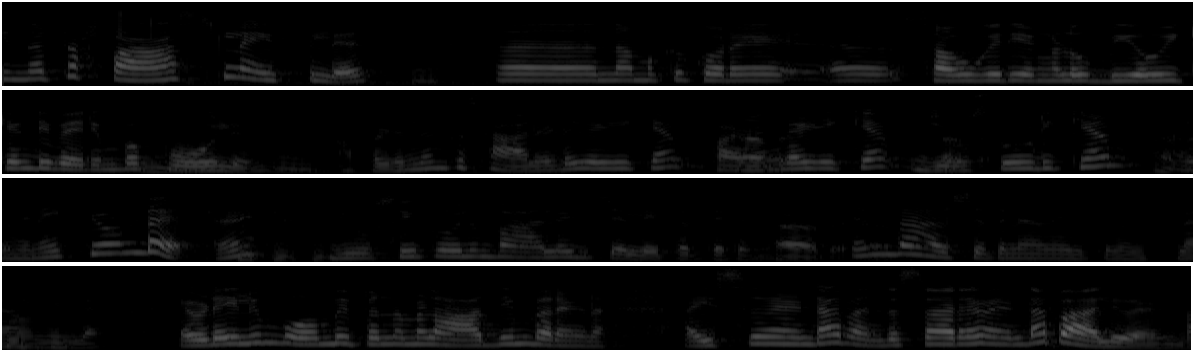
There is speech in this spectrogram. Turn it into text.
ഇന്നത്തെ ഫാസ്റ്റ് ലൈഫിൽ നമുക്ക് കുറേ സൗകര്യങ്ങൾ ഉപയോഗിക്കേണ്ടി വരുമ്പോൾ പോലും അപ്പോഴും നിങ്ങൾക്ക് സാലഡ് കഴിക്കാം പഴം കഴിക്കാം ജ്യൂസ് കുടിക്കാം അങ്ങനെയൊക്കെ ഉണ്ട്. ജ്യൂസിൽ പോലും പാലടിച്ചല്ലേ ഇപ്പം തരുന്നത് എന്താ ആവശ്യത്തിനാന്ന് എനിക്ക് മനസ്സിലാവുന്നില്ല. എവിടെയെങ്കിലും പോകുമ്പോൾ ഇപ്പം നമ്മൾ ആദ്യം പറയണം ഐസ് വേണ്ട പഞ്ചസാര വേണ്ട പാൽ വേണ്ട.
